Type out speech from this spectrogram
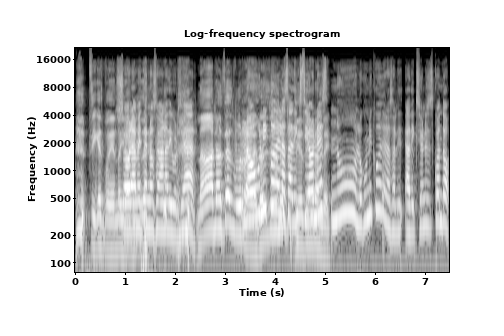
Sigues pudiendo ir a- solamente no se van a divorciar. No, no seas burra. Lo único de las adicciones, no, lo único de las adicciones es cuando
